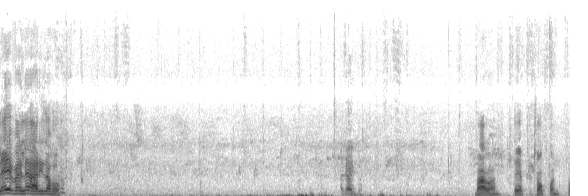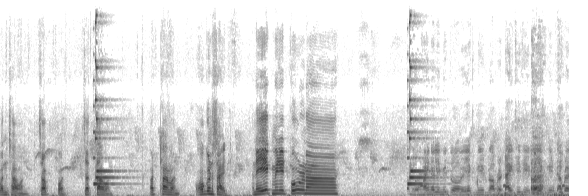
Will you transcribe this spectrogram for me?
લે ભાઈ લે હારી જાહો. બાવન તે ચોપન પંચાવન છપ્પન સત્તાવન અઠ્ઠાવન ઓગણસાઠ અને એક મિનિટ પૂર્ણ. ફાઇનલી મિત્રો હવે એક મિનિટનો આપણે ટ્રાય થઈ હતી એટલે એક મિનિટ આપણે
